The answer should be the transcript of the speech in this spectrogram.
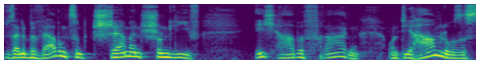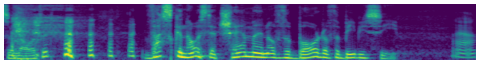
seine Bewerbung zum Chairman schon lief. Ich habe Fragen und die harmloseste lautet, was genau ist der Chairman of the Board of the BBC? Ja.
